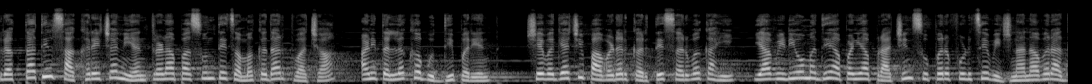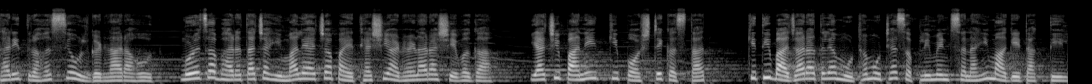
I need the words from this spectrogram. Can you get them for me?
रक्तातील साखरेच्या नियंत्रणापासून ते चमकदार त्वचा आणि तल्लख बुद्धीपर्यंत शेवग्याची पावडर करते सर्व काही या व्हिडिओमध्ये आपण या प्राचीन सुपरफूडचे विज्ञानावर आधारित रहस्य उलगडणार आहोत. मूळचा भारताच्या हिमालयाच्या पायथ्याशी आढळणारा शेवगा याची पाने इतकी पौष्टिक असतात की ती बाजारातल्या मोठ्या मोठ्या सप्लिमेंट्सनाही मागे टाकतील.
